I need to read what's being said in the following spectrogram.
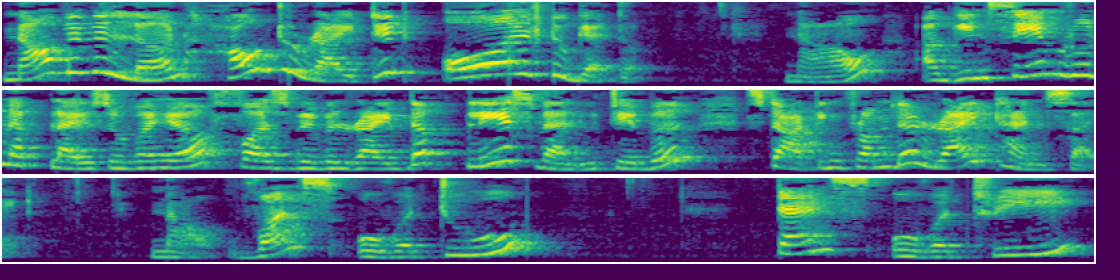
Now we will learn how to write it all together. Now again same rule applies over here. First we will write the place value table starting from the right hand side. Now ones over 2, tens over 3,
